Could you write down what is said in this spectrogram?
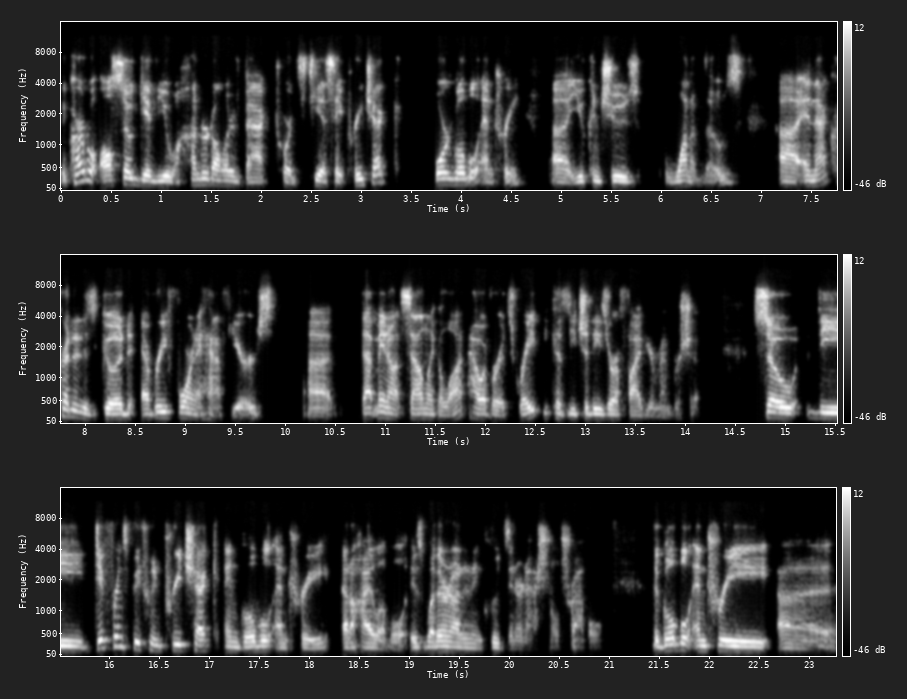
The card will also give you $100 back towards TSA PreCheck or Global Entry. Uh, you can choose one of those. Uh, and that credit is good every four and a half years. Uh, that may not sound like a lot. However, it's great because each of these are a five year membership. So the difference between pre-check and Global Entry at a high level is whether or not it includes international travel. The Global Entry uh,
